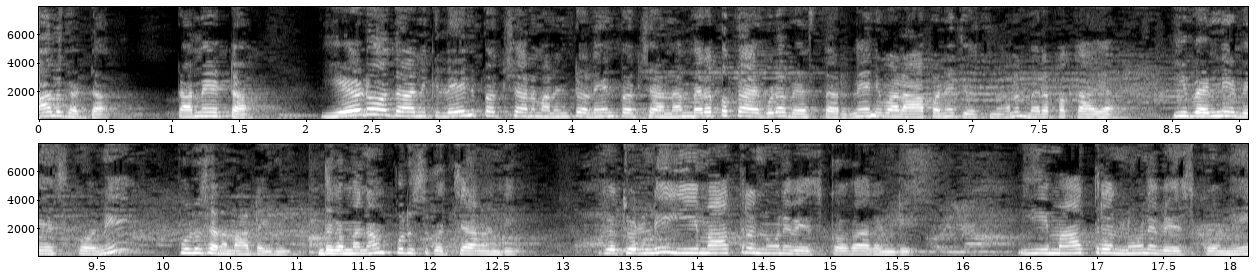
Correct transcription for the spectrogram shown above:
ఆలుగడ్డ టమేటా ఏడో దానికి లేని పక్షాన మన ఇంట్లో లేని పక్షాన మిరపకాయ కూడా వేస్తారు. నేను ఇవాళ ఆ పనే చేస్తున్నాను మిరపకాయ. ఇవన్నీ వేసుకొని పులుసు అనమాట ఇది. ఇందుగా మనం పులుసుకు వచ్చామండి ఇక చూడండి ఈ మాత్రం నూనె వేసుకోవాలండి. ఈ మాత్రం నూనె వేసుకొని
